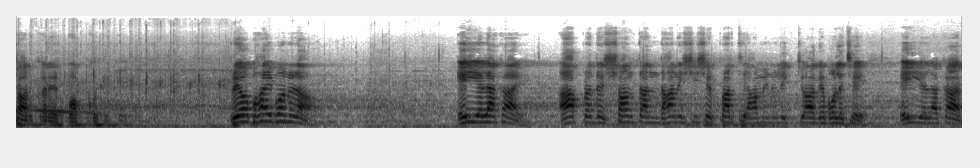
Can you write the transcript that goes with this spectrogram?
সরকারের পক্ষ থেকে। প্রিয় ভাই বোনেরা, এই এলাকায় আপনাদের সন্তান ধানের শীষের প্রার্থী আমিনুল একটু আগে বলেছে, এই এলাকার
